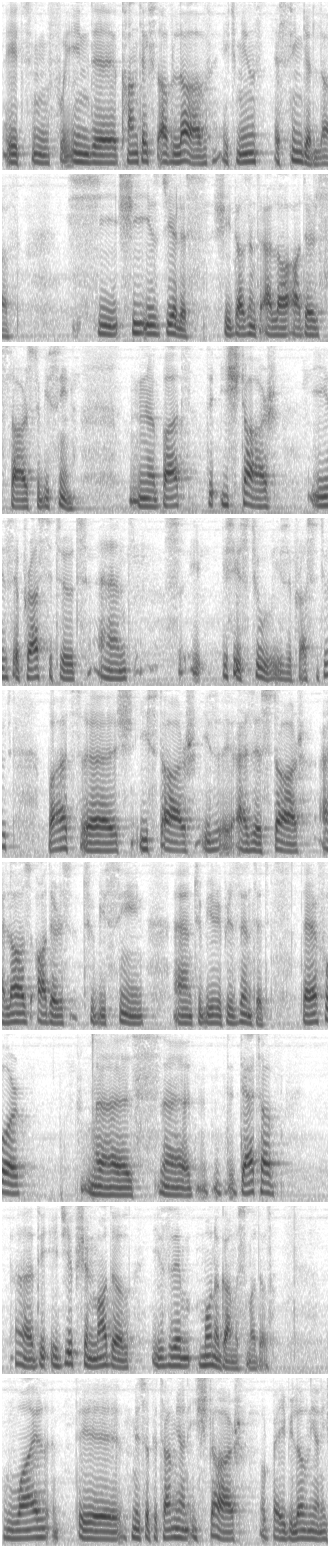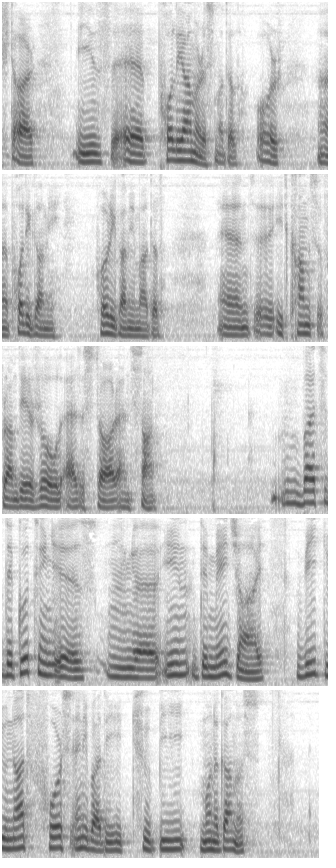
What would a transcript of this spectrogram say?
It, in the context of love, it means a single love. She, she is jealous. She doesn't allow other stars to be seen. Mm, but the Ishtar is a prostitute, and Isis too is a prostitute but uh, Ishtar is as a star allows others to be seen and to be represented. Therefore, uh, uh, that of uh, the Egyptian model is a monogamous model, while the Mesopotamian Ishtar or Babylonian Ishtar is a polyamorous model or uh, polygamy polygamy model. And uh, it comes from their role as a star and sun. But the good thing is, mm, uh, in the Magi, we do not force anybody to be monogamous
